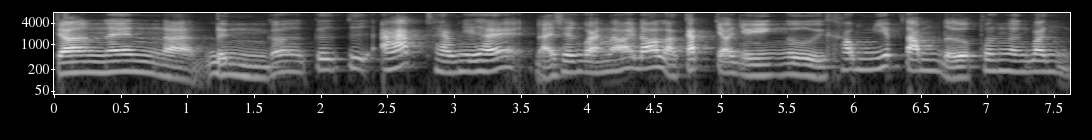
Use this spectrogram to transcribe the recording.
cho nên là đừng có cứ cứ áp theo như thế. Đại sư quan nói đó là cách cho những người không nhiếp tâm được, vân vân vân.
